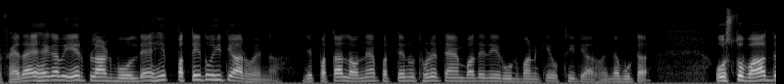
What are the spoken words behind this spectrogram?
ਫਾਇਦਾ ਇਹ ਹੈਗਾ ਵੀ 에ਅਰ ਪਲਾਂਟ ਬੋਲਦੇ ਆ, ਇਹ ਪੱਤੇ ਤੋਂ ਹੀ ਤਿਆਰ ਹੋ ਜਾਂਦਾ। ਜੇ ਪੱਤਾ ਲਾਉਂਦੇ ਆ ਪੱਤੇ ਨੂੰ ਥੋੜੇ ਟਾਈਮ ਬਾਅਦ ਇਹਦੇ ਰੂਟ ਬਣ ਕੇ ਉੱਥੇ ਹੀ ਤਿਆਰ ਹੋ ਜਾਂਦਾ ਬੂਟਾ। ਉਸ ਤੋਂ ਬਾਅਦ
